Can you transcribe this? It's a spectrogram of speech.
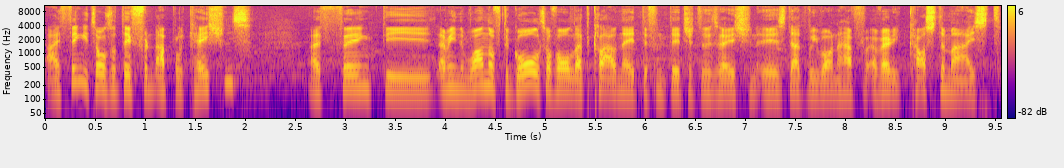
I think it's also different applications. I think the, I mean, one of the goals of all that cloud native and digitalization is that we want to have a very customized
